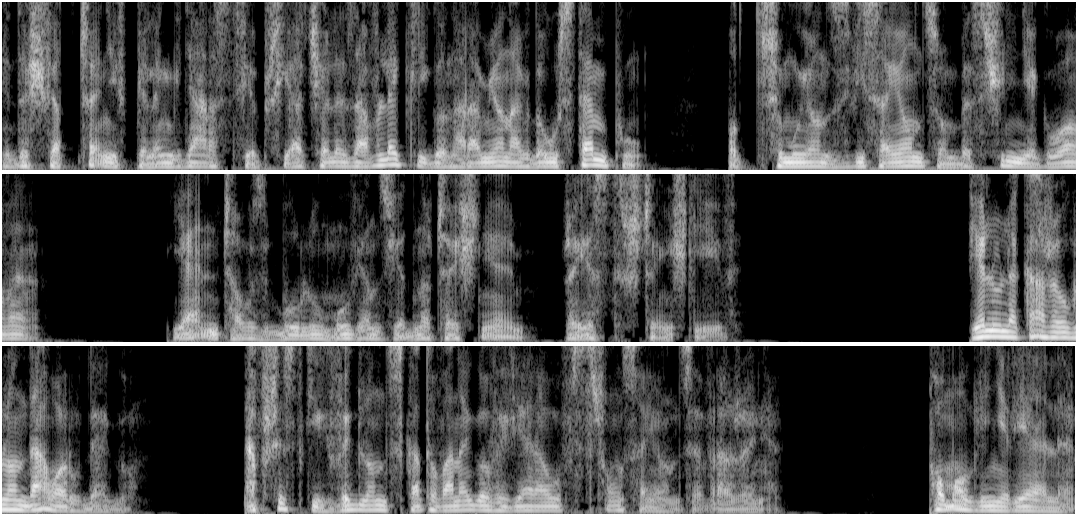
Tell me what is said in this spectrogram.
Niedoświadczeni w pielęgniarstwie przyjaciele zawlekli go na ramionach do ustępu, podtrzymując zwisającą bezsilnie głowę. Jęczał z bólu, mówiąc jednocześnie, że jest szczęśliwy. Wielu lekarzy oglądało Rudego. Na wszystkich wygląd skatowanego wywierał wstrząsające wrażenie. Pomogli niewiele.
